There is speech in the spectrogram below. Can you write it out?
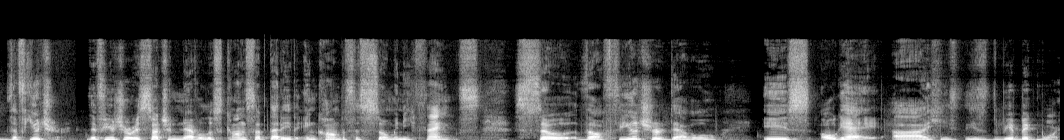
the future. The future is such a nebulous concept that it encompasses so many things. So the future devil is okay. Uh, he's he's to be a big boy.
